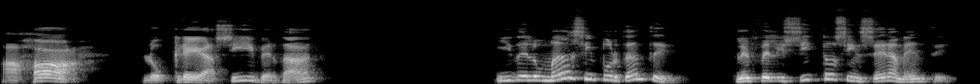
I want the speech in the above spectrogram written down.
Ajá, lo cree así, ¿verdad? Y de lo más importante, le felicito sinceramente.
